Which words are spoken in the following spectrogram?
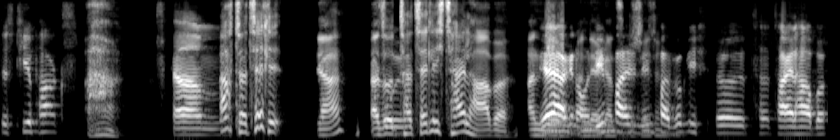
des Tierparks. Ah, Ähm, ach, tatsächlich. Ja, also Cool. tatsächlich Teilhabe an, ja, dem, genau. an In dem, Fall, in dem. Fall wirklich äh, te- Teilhabe.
